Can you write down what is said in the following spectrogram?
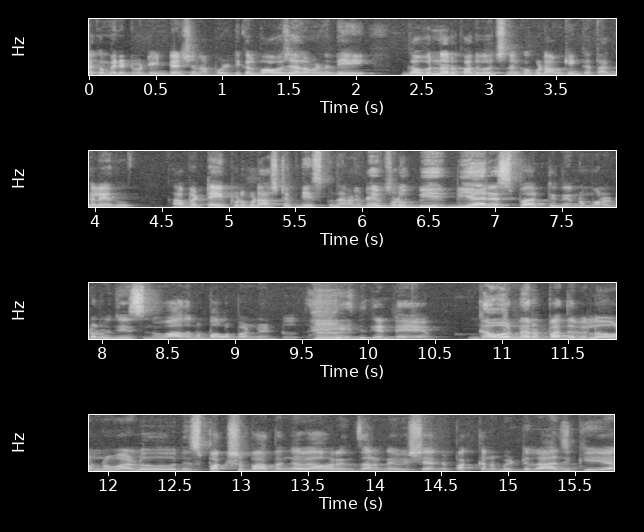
రకమైనటువంటి ఇంటెన్షన్ ఆ పొలిటికల్ భావజాలం అనేది గవర్నర్ పదవి వచ్చినాక కూడా ఆమెకి ఇంకా తగ్గలేదు. కాబట్టే ఇప్పుడు కూడా ఆ స్టెప్ తీసుకున్నారు అంటే ఇప్పుడు బి బీఆర్ఎస్ పార్టీ నిన్న మొన్నటి చేసిన వాదన బలపడినట్టు. ఎందుకంటే గవర్నర్ పదవిలో ఉన్నవాళ్ళు నిష్పక్షపాతంగా వ్యవహరించాలనే విషయాన్ని పక్కన పెట్టి రాజకీయ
